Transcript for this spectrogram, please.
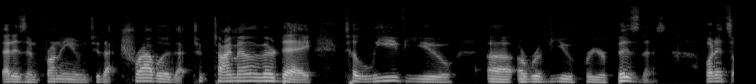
that is in front of you and to that traveler that took time out of their day to leave you uh, a review for your business. But it's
